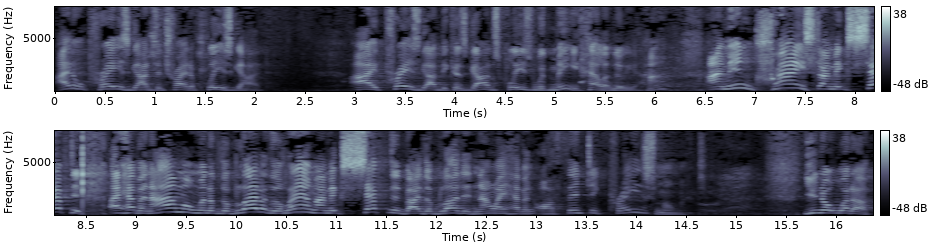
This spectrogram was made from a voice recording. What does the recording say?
I don't praise God to try to please God. I praise God because God's pleased with me. Hallelujah, huh? I'm in Christ. I'm accepted. I have an eye moment of the blood of the Lamb. I'm accepted by the blood, and now I have an authentic praise moment. You know what a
